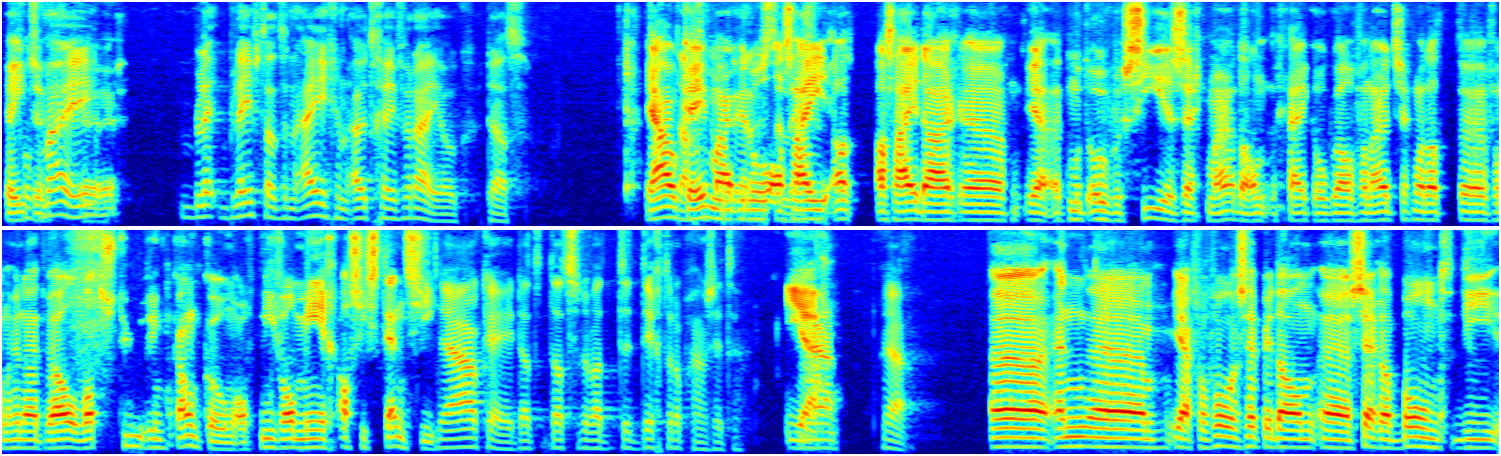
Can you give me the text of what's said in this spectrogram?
beter... Volgens mij uh, bleef dat een eigen uitgeverij ook, dat. Ja, oké, maar ik bedoel, als hij, als, als hij daar uh, ja, het moet overzien, zeg maar, dan ga ik er ook wel vanuit, zeg maar, dat uh, van hun uit wel wat sturing kan komen. Of in ieder geval meer assistentie. Ja, oké, dat, dat ze er wat dichter op gaan zitten. Ja. Ja. Uh, en uh, ja, vervolgens heb je dan uh, Sarah Bond, die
